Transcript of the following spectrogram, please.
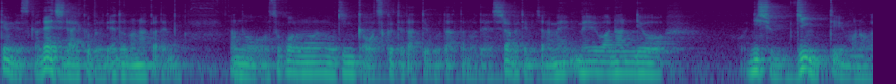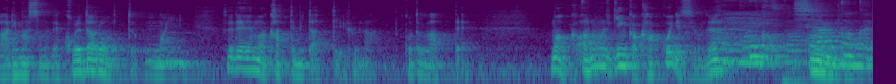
ていうんですかね時代区分で江戸の中でも。あのそこの銀貨を作ってたっていうことだったので調べてみたら明明和南陵二種銀っていうものがありましたのでこれだろうと思い、それでまあ買ってみたっていうふうなことがあってまああの銀貨かっこいいですよね。か、っこいいです四角くっ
